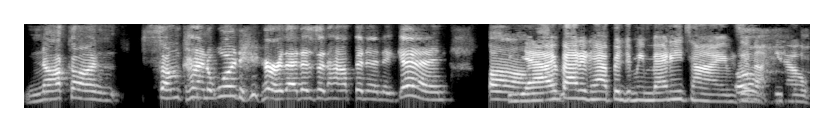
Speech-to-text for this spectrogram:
Knock on some kind of wood here that isn't happening again. Um, yeah, I've had it happen to me many times, oh. and you know,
